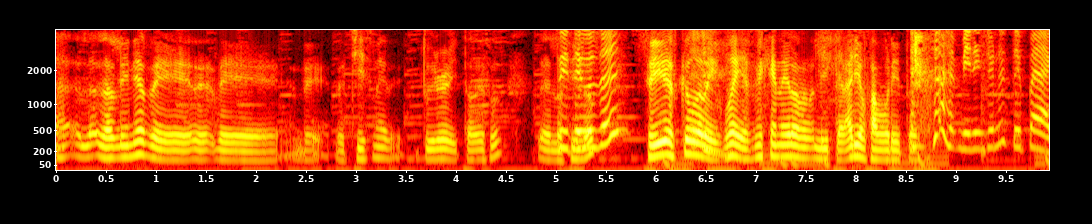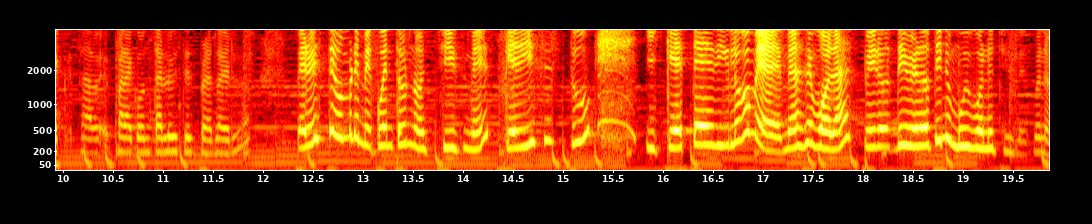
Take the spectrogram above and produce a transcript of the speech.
ah, la- las líneas de, de, de, de- de chisme de Twitter y todo eso, de los ¿Sí te gustan? Sí, es como de, güey, es mi género literario favorito. Miren, yo no estoy para saber, para contarlo y ustedes para saberlo. Pero este hombre me cuenta unos chismes que dices tú y que te digo. Luego me, me hace bolas, pero de verdad tiene muy buenos chismes. Bueno,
